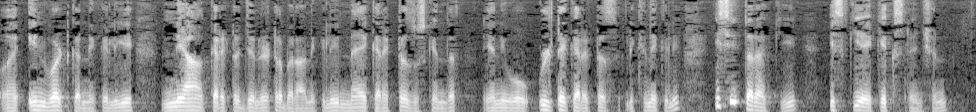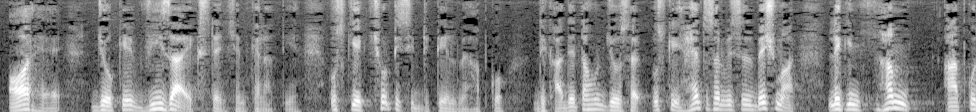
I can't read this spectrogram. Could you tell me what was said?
انورٹ کرنے کے لیے، نیا کیریکٹر جنریٹر بنانے کے لیے، نئے کیریکٹرز اس کے اندر یعنی وہ الٹے کیریکٹرز لکھنے کے لیے۔ اسی طرح کی اس کی ایک ایکسٹینشن اور ہے جو کہ ویزا ایکسٹینشن کہلاتی ہے۔ اس کی ایک چھوٹی سی ڈیٹیل میں آپ کو دکھا دیتا ہوں، جو سر، اس کی ہیں تو سروسز بے شمار، لیکن ہم آپ کو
